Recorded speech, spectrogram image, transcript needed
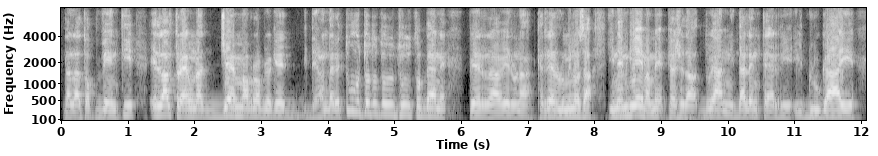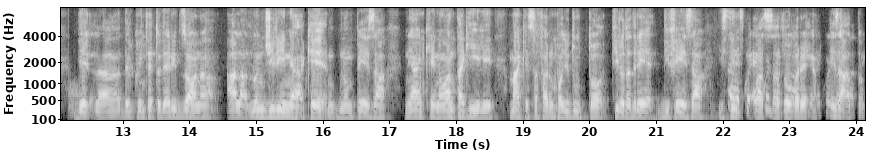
dalla top 20 e l'altro è una gemma proprio che deve andare tutto tutto tutto, tutto bene per avere una carriera luminosa in NBA, ma a me piace da due anni Dallin Terry, il glue guy del, del, quintetto di Arizona alla longilinea che non pesa neanche 90 kg ma che sa fare un po' di tutto tiro da tre, difesa, istinto eh, passatore è quel esatto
